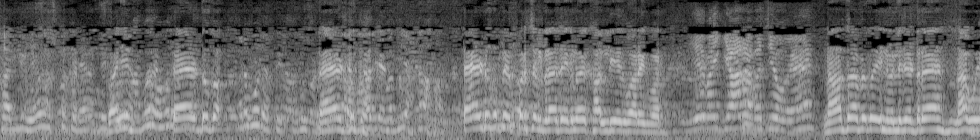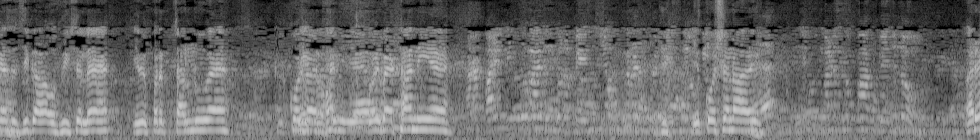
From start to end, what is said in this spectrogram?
खाली है उसको भाई टायर टू का अरे वो रहते हैं, उसको टायर टू का टायर टू का पेपर चल रहा है देख लो खाली एक बार एक बार। ये भाई ग्यारह बजे हुए हैं। ना तो यहाँ पे कोई इन्वेलिजेटर है ना कोई एसएससी का ऑफिशियल है ये पेपर चालू है। कोई बैठा नहीं है। कोई बैठा नहीं है। ये क्वेश्चन आ रहे अरे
